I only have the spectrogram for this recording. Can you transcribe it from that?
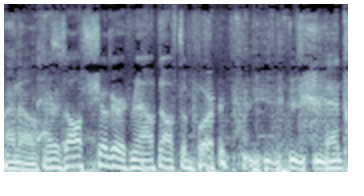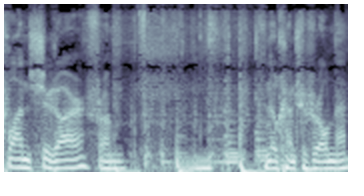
I know. There's all sugar now off the board. Anton Chigurh from No Country for Old Men.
